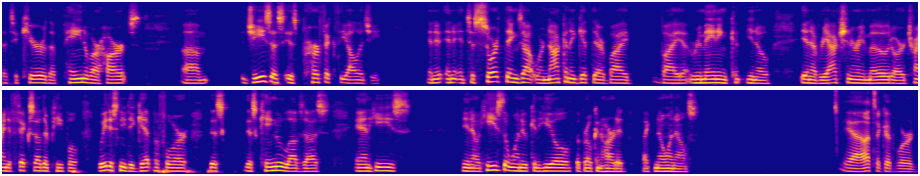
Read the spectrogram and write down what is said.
uh, to cure the pain of our hearts. Um, Jesus is perfect theology. And, it, and, and to sort things out, we're not going to get there by by uh, remaining you know in a reactionary mode or trying to fix other people. We just need to get before this this king who loves us and he's you know he's the one who can heal the brokenhearted like no one else. Yeah that's a good word.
